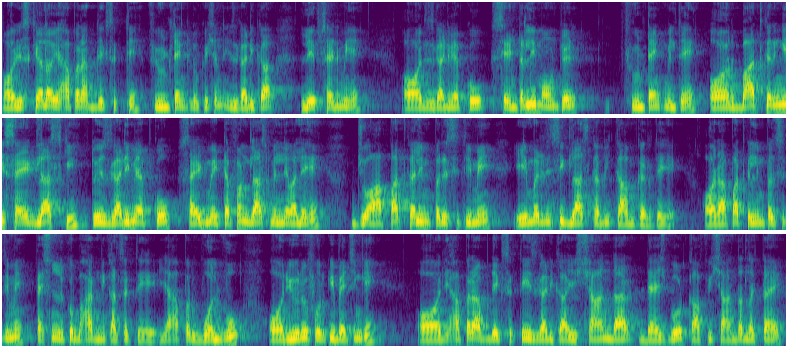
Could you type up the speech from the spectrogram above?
और इसके अलावा यहाँ पर आप देख सकते हैं फ्यूल टैंक लोकेशन इस गाड़ी का लेफ़्ट साइड में है और इस गाड़ी में आपको सेंट्रली माउंटेड फ्यूल टैंक मिलते हैं। और बात करेंगे साइड ग्लास की तो इस गाड़ी में आपको साइड में टफन ग्लास मिलने वाले हैं, जो आपातकालीन परिस्थिति में इमरजेंसी ग्लास का भी काम करते हैं। और आपातकालीन परिस्थिति में पैसेंजर को बाहर निकाल सकते हैं। यहाँ पर वोल्वो और यूरोफोर की बैचिंग है। और यहाँ पर आप देख सकते हैं इस गाड़ी का ये शानदार डैशबोर्ड काफ़ी शानदार लगता है।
